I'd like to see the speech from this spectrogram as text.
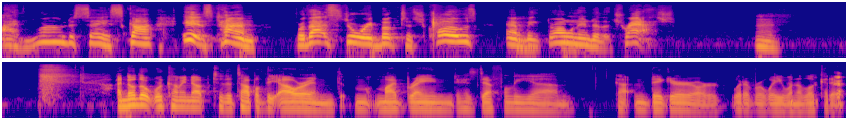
I've learned to say, Scott, it's time for that storybook to close and be thrown into the trash. Mm. I know that we're coming up to the top of the hour, and my brain has definitely um, gotten bigger, or whatever way you want to look at it,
